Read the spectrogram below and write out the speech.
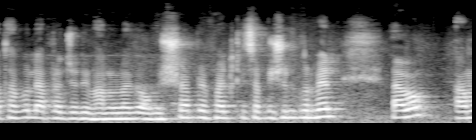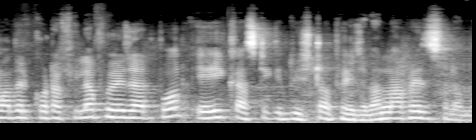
কথা বলে আপনার যদি ভালো লাগে অবশ্যই আপনি ফাইলটি সাবমিশন করবেন এবং আমাদের কোটা ফিল আপ হয়ে যাওয়ার পর এই কাজটি কিন্তু স্টপ হয়ে যাবে। আল্লাহ হাফেজ, সালাম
